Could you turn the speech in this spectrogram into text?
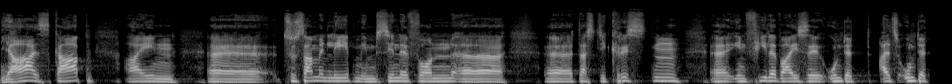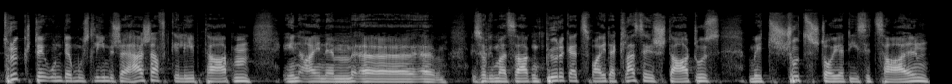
Ja, es gab ein äh, Zusammenleben im Sinne von, äh, äh, dass die Christen äh, in vieler Weise unter, als Unterdrückte unter muslimischer Herrschaft gelebt haben, in einem, äh, äh, wie soll ich mal sagen, Bürger zweiter Klasse Status mit Schutzsteuer, die sie zahlen.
